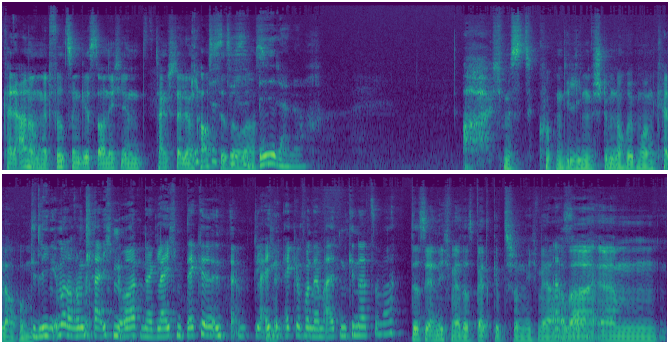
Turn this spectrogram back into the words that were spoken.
keine Ahnung, mit 14 gehst du auch nicht in Tankstelle und Gibt kaufst dir es diese sowas. Bilder noch? Oh, ich müsste gucken, die liegen bestimmt noch irgendwo im Keller rum. Die liegen immer noch im gleichen Ort, in der gleichen Decke, in der gleichen Nee. Ecke von deinem alten Kinderzimmer. Das ja nicht mehr, das Bett gibt's schon nicht mehr, Ach so. aber ähm,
